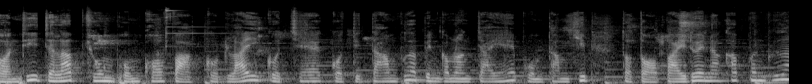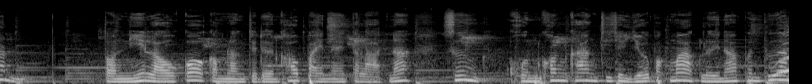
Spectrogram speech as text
ก่อนที่จะรับชมผมขอฝากกดไลค์ กดแชร์ กดติดตามเพื่อเป็นกำลังใจให้ผมทำคลิปต่อๆไปด้วยนะครับเพื่อนๆ ตอนนี้เราก็กำลังจะเดินเข้าไปในตลาดนะ ซึ่งคนค่อนข้างที่จะเยอะมากๆเลยนะเพื่อน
